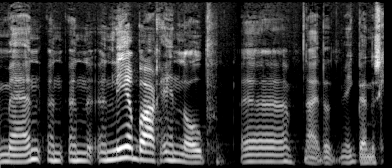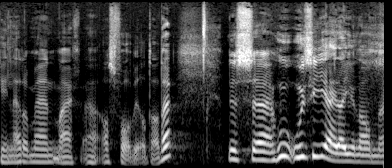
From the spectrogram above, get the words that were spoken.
man een, een, een leerbaar inloop. Nou, dat, ik ben dus geen letterman, maar als voorbeeld. Hè. Dus hoe, hoe zie jij dat, Jolande?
